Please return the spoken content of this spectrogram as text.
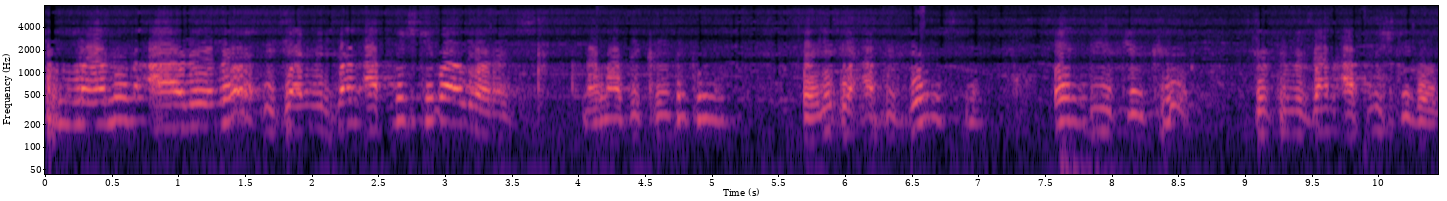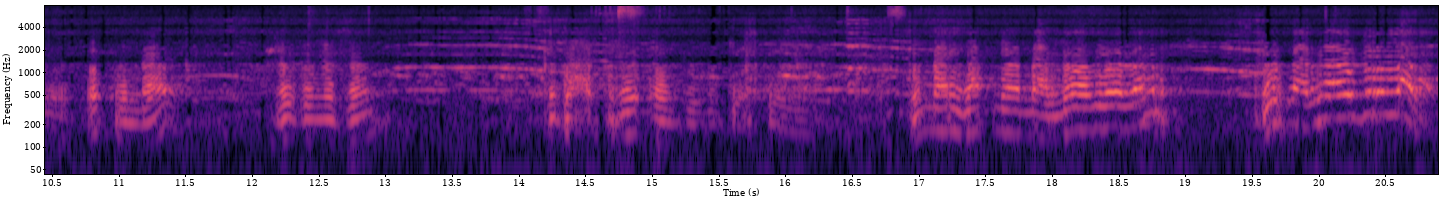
dünyanın ağırlığını üzerimizden atmış gibi oluyoruz. Namazı kıldık mı? Öyle bir hafifliyoruz ki, en büyük yükü sırtımızdan atmış gibi oluyor. Hep bunlar ruhumuzun gıdası olduğunu gösteriyor. Bunları yapmayanlar ne oluyorlar? Ruhlarını öldürürler.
